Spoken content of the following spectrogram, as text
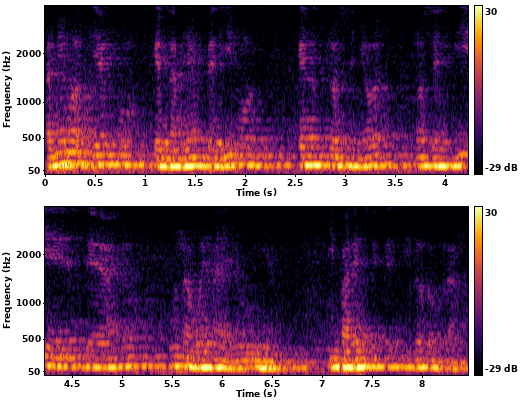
Al mismo tiempo que también pedimos que nuestro Señor nos envíe este año una buena lluvia, y parece que sí lo logramos.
